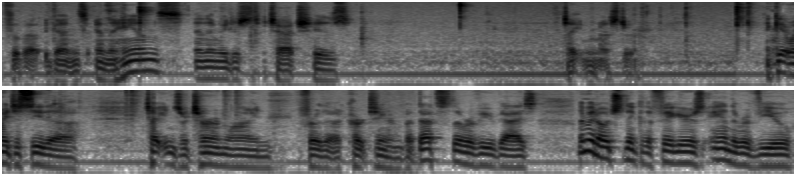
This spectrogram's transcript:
flip out the guns and the hands, and then we just attach his Titan Master. I can't wait to see the Titans return line for the cartoon, but that's the review, guys. Let me know what you think of the figures and the review.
